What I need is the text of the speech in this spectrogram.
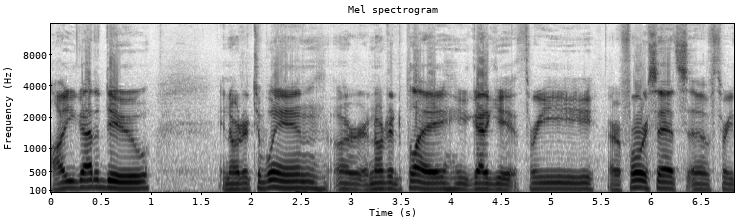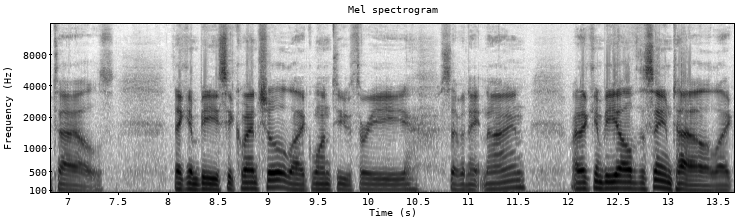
All you got to do in order to win, or in order to play, you got to get three or four sets of three tiles. They can be sequential, like 1, 2, 3, 7, 8, 9, or they can be all of the same tile, like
